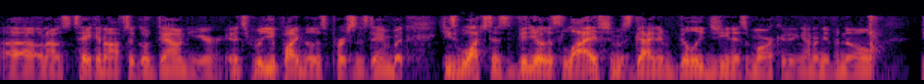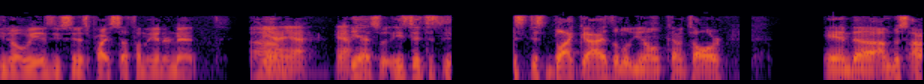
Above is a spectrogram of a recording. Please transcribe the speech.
uh, when I was taking off to go down here, and it's you probably know this person's name, but he's watching this video, this live from this guy named Billy Gene Marketing. I don't even know you know who he is. You've seen his probably stuff on the internet. Um, yeah, yeah, yeah. Yeah, so he's just this, this black guy, a little, you know, kind of taller. And uh, I'm just, I'm,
